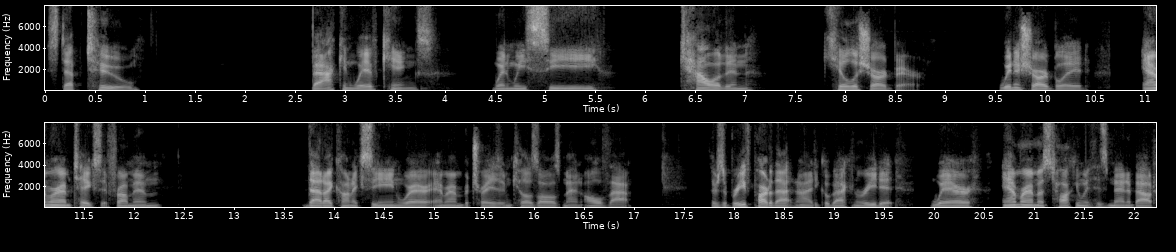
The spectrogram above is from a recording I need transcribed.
Step 2, back in Way of Kings, when we see Kaladin kill a shard bearer, win a shard blade, Amaram takes it from him. That iconic scene where Amaram betrays him, kills all his men, all of that. There's a brief part of that, and I had to go back and read it, where Amaram is talking with his men about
